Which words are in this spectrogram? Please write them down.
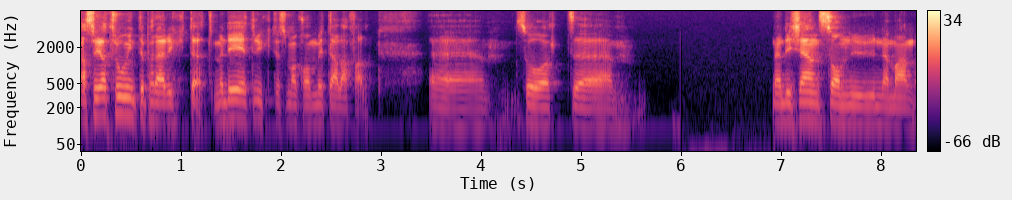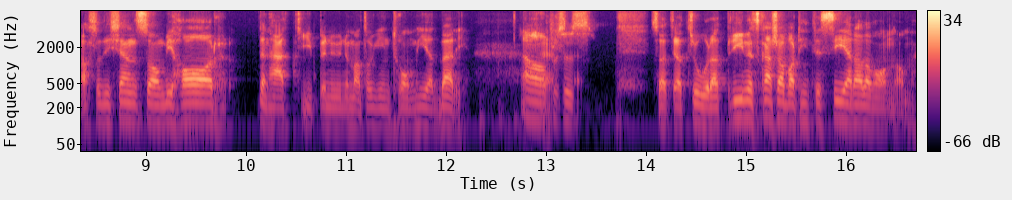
alltså jag tror inte på det här ryktet, men det är ett rykte som har kommit i alla fall. Eh, så att. Eh, men det känns som nu när man, alltså det känns som vi har den här typen nu när man tog in Tom Hedberg. Ja, Eh, precis. Så att jag tror att Brynäs kanske har varit intresserad av honom,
